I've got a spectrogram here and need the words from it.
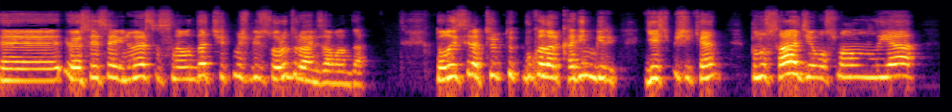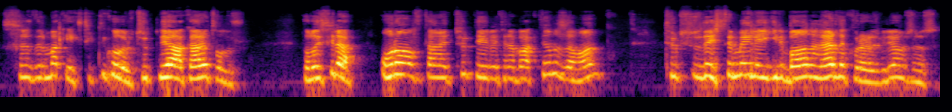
e, ÖSS üniversite sınavında çıkmış bir sorudur aynı zamanda. Dolayısıyla Türklük bu kadar kadim bir geçmiş iken bunu sadece Osmanlı'ya sığdırmak eksiklik olur. Türklüğe hakaret olur. Dolayısıyla 16 tane Türk devletine baktığımız zaman Türksüzleştirme ile ilgili bağını nerede kurarız biliyor musunuz?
